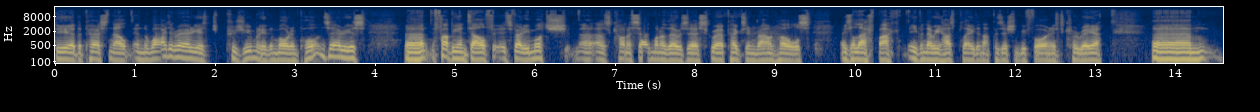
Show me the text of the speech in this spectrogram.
the uh, the personnel in the wider areas, presumably the more important areas. Uh, Fabian Delph is very much, uh, as Connor said, one of those uh, square pegs in round holes. He's a left back, even though he has played in that position before in his career. Um,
